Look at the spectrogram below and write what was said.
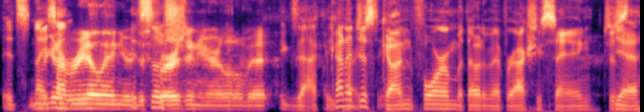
it's we're nice. gonna on- reel in your it's so sh- dispersion here a little bit exactly. Kind of just gun for him without him ever actually saying. Just, yeah.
